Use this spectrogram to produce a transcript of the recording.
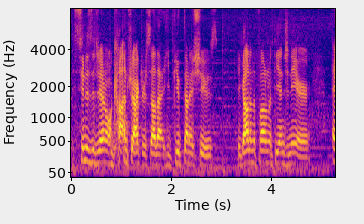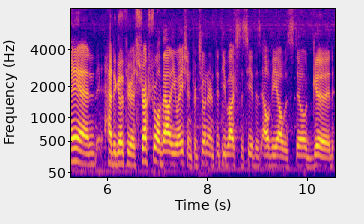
As soon as the general contractor saw that, he puked on his shoes. He got on the phone with the engineer and had to go through a structural evaluation for 250 bucks to see if this LVL was still good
